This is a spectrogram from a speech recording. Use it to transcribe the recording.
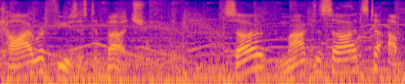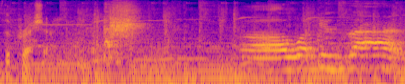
Kai refuses to budge. So Mark decides to up the pressure. Oh, what is that?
